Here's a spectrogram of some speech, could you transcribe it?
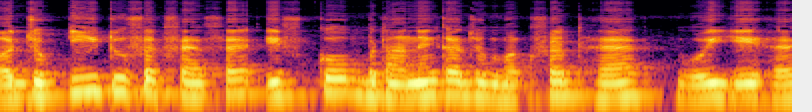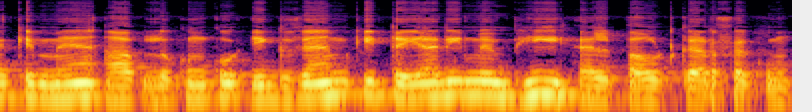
और जो की टू सक्सेस है, इसको बनाने का जो मकसद है, वो ये है कि मैं आप लोगों को एग्ज़ाम की तैयारी में भी हेल्प आउट कर सकूँ।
